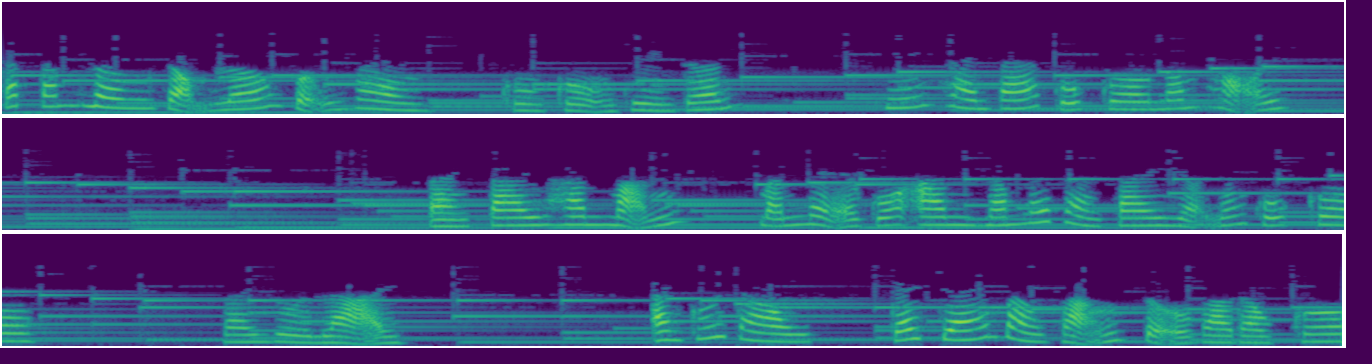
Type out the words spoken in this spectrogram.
Cách tấm lưng rộng lớn vững vàng, cuồn cuộn truyền đến, khiến hai má của cô nóng hổi. Bàn tay thanh mảnh, mảnh mẹ của anh nắm lấy bàn tay nhỏ nhắn của cô, xoay người lại. Anh cúi đầu, cái chán bằng phẳng tựa vào đầu cô.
